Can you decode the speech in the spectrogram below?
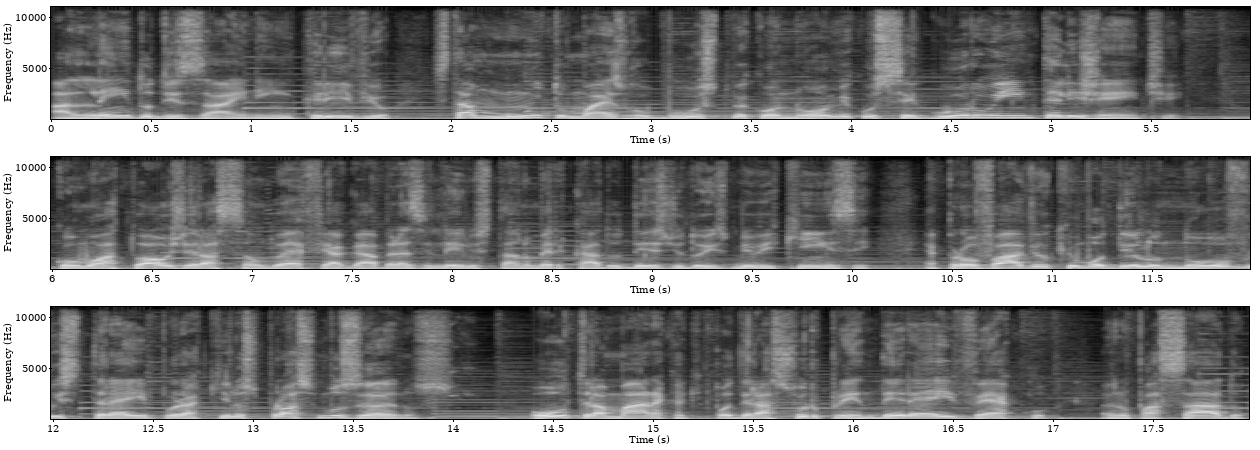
além do design incrível, está muito mais robusto, econômico, seguro e inteligente. Como a atual geração do FH brasileiro está no mercado desde 2015, é provável que o modelo novo estreie por aqui nos próximos anos. Outra marca que poderá surpreender é a Iveco. Ano passado,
